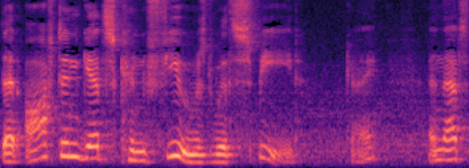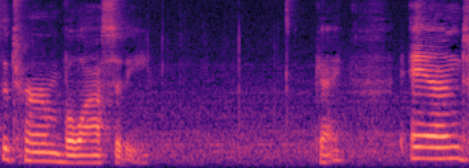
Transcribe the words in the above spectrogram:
that often gets confused with speed, okay? And that's the term velocity. Okay? And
